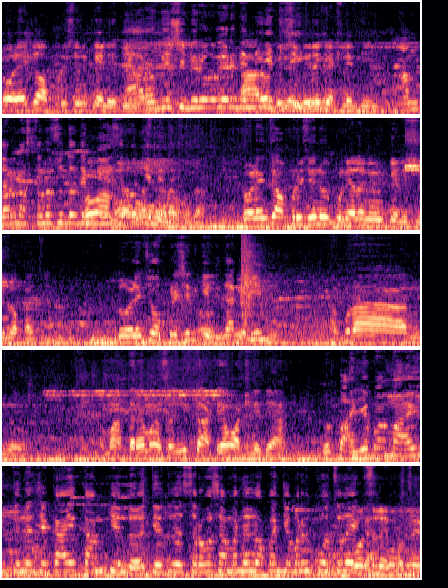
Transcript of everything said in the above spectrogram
डोळ्याचे ऑपरेशन केले ती आरोग्य शिबिर वगैरे आरोग्य शिबिरं घेतली ती. आमदार नसताना सुद्धा. सुद्धा. डोळ्यांचे ऑपरेशन पुण्याला नेऊन केली ती लोकांची. डोळ्याची ऑपरेशन केली. आणखी? पुन्हा म्हाताऱ्या माणसांनी काट्या वाटल्या त्या. भाजप महायुतीनं जे काय काम केलं ते सर्वसामान्य लोकांच्या पर्यंत पोहोचलंय पोचले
